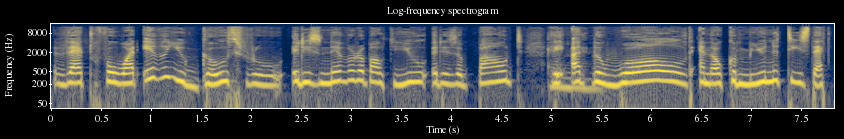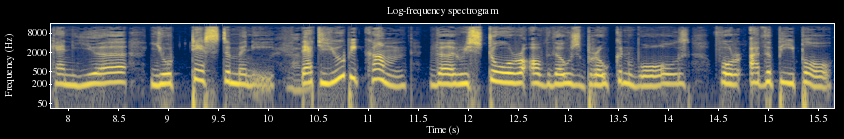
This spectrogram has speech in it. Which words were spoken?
That for whatever you go through, it is never about you, it is about the, uh, the world and our communities that can hear your testimony, that you become the restorer of those broken walls for other people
